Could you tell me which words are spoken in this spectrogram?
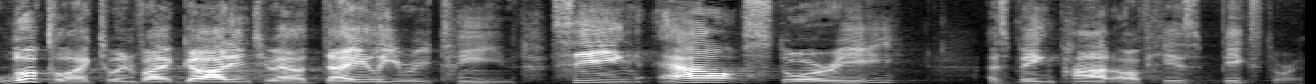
look like to invite God into our daily routine, seeing our story as being part of his big story?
